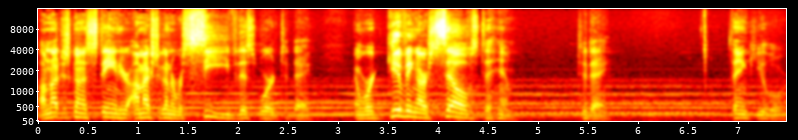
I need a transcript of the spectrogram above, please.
I'm not just gonna stand here, I'm actually gonna receive this word today. And we're giving ourselves to Him today. Thank you, Lord.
